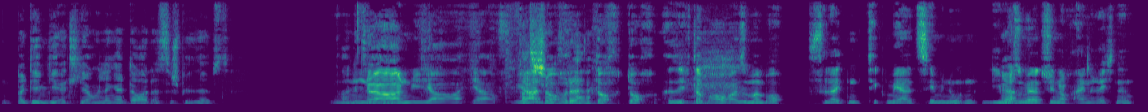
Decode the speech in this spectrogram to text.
Bei dem die Erklärung länger dauert als das Spiel selbst? Ja, ja, ja, ja, schon, doch, oder? doch, doch. Also ich glaube auch. Also man braucht vielleicht einen Tick mehr als zehn Minuten. Die Ja. müssen wir natürlich noch einrechnen.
